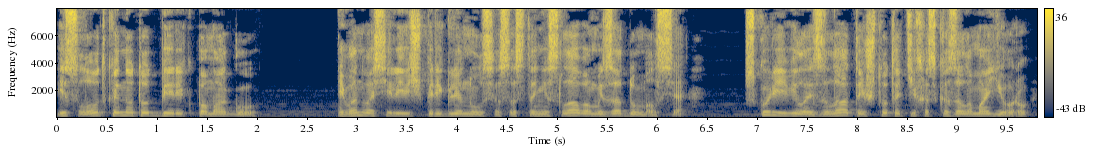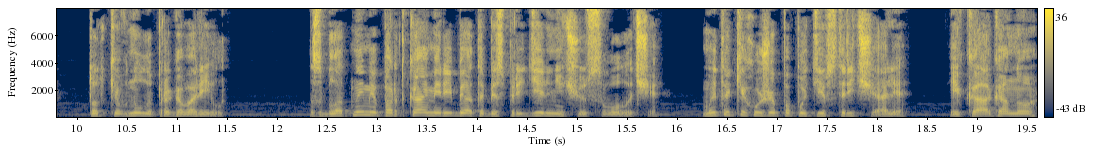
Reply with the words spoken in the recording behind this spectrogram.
И с лодкой на тот берег помогу». Иван Васильевич переглянулся со Станиславом и задумался. Вскоре явилась Злата и что-то тихо сказала майору. Тот кивнул и проговорил. «С блатными портками ребята беспредельничают, сволочи. Мы таких уже по пути встречали. И как оно?»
